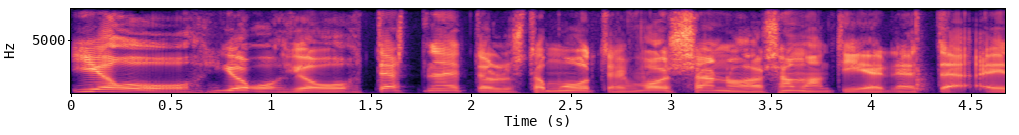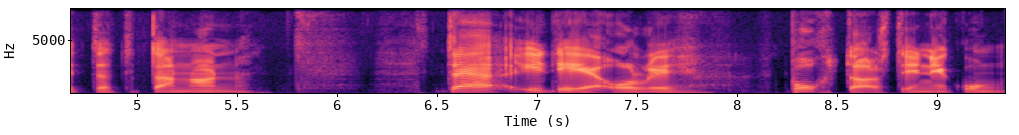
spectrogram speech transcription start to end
Joo, joo, joo. Tästä näyttelystä muuten voisi sanoa saman tien, että, että tota, no, tämä idea oli puhtaasti niin kuin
